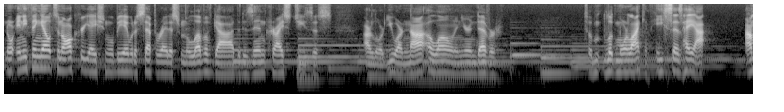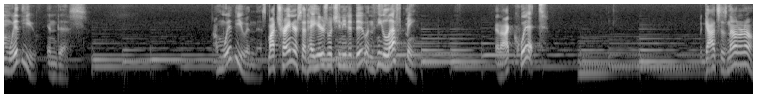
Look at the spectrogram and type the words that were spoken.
nor anything else in all creation will be able to separate us from the love of God that is in Christ Jesus our Lord. You are not alone in your endeavor to look more like him. He says, Hey, I, I'm with you in this. I'm with you in this. My trainer said, Hey, here's what you need to do. And he left me. And I quit. But God says, No, no, no.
